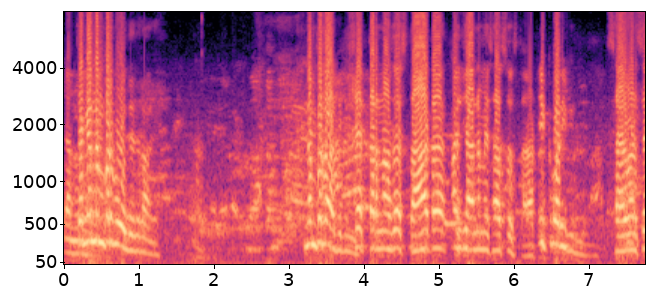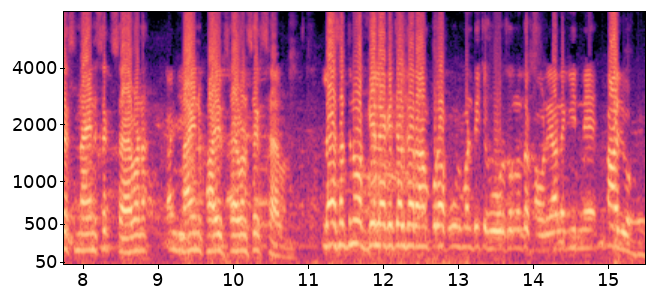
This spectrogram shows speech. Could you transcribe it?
ਚੰਗਾ ਨੰਬਰ ਬੋਲ ਦੇ ਦਰਾ ਨੰਬਰ ਦੱਸ ਦੇ ਕਿੰਨਾ। 76967 95767 ਇੱਕ ਵਾਰੀ ਬੋਲ। 76967 ਹਾਂਜੀ। 95767 ਲੈ ਸੱਜਣੋ ਅੱਗੇ ਲੈ ਕੇ ਚੱਲਦੇ ਆ ਰਾਮਪੁਰਾ ਫੂਲ ਮੰਡੀ ਚ। ਹੋਰ ਤੁਹਾਨੂੰ ਦਿਖਾਉਣੇ ਆ ਨਗੀਨੇ। ਆ ਜਾਓ ਅੱਗੇ।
